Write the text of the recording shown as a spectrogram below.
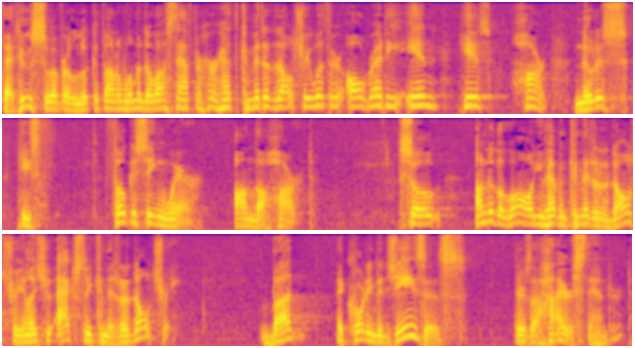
that whosoever looketh on a woman to lust after her hath committed adultery with her already in his heart. Notice he's focusing where? On the heart. So, under the law, you haven't committed adultery unless you actually committed adultery. But, according to Jesus, there's a higher standard.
